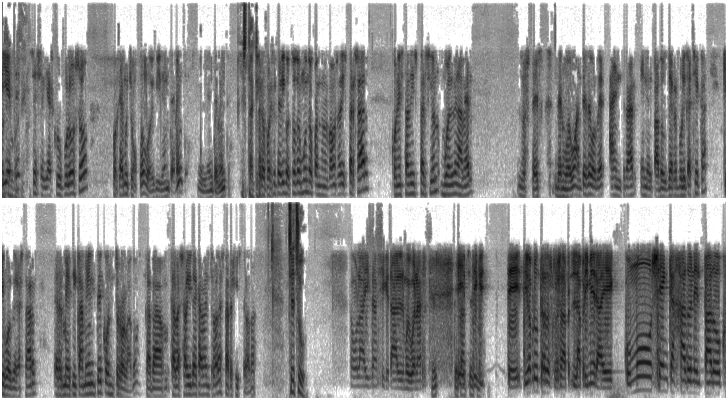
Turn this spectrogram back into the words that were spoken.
se sería escrupuloso porque hay mucho en juego, evidentemente, evidentemente. Está claro. Pero por eso te digo, todo el mundo cuando nos vamos a dispersar, con esta dispersión vuelven a ver los tests de nuevo antes de volver a entrar en el paddock de República Checa, que volverá a estar herméticamente controlado. Cada, cada salida, cada entrada está registrada. Chechu. Hola Ignacio, ¿qué tal? Muy buenas. ¿Qué tal, eh, te, te, iba a preguntar dos cosas. La primera, eh, ¿cómo se ha encajado en el paddock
